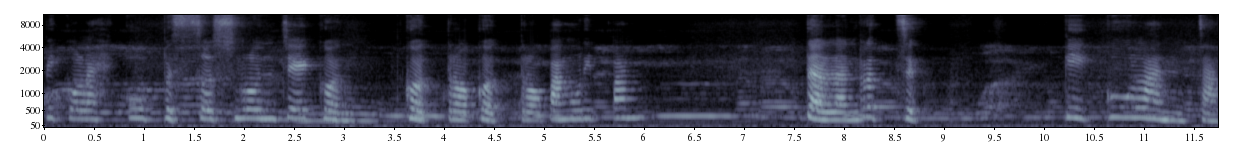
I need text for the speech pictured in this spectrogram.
Pikolehku besus ngronce gotra-gotra panguripan dalan rejek kiku lancar.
